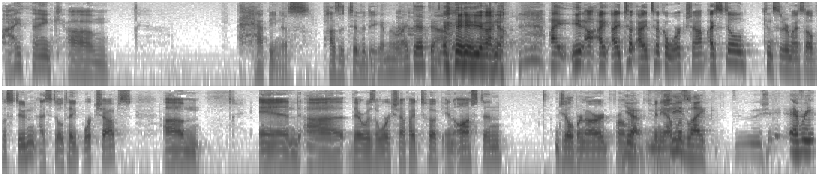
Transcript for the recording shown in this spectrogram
I think um, happiness, positivity. Okay, I'm going to write that down. yeah, I know. I, you know, I, I took I took a workshop. I still consider myself a student. I still take workshops, um, and uh, there was a workshop I took in Austin. Jill Bernard from yeah, Minneapolis. she's like, every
